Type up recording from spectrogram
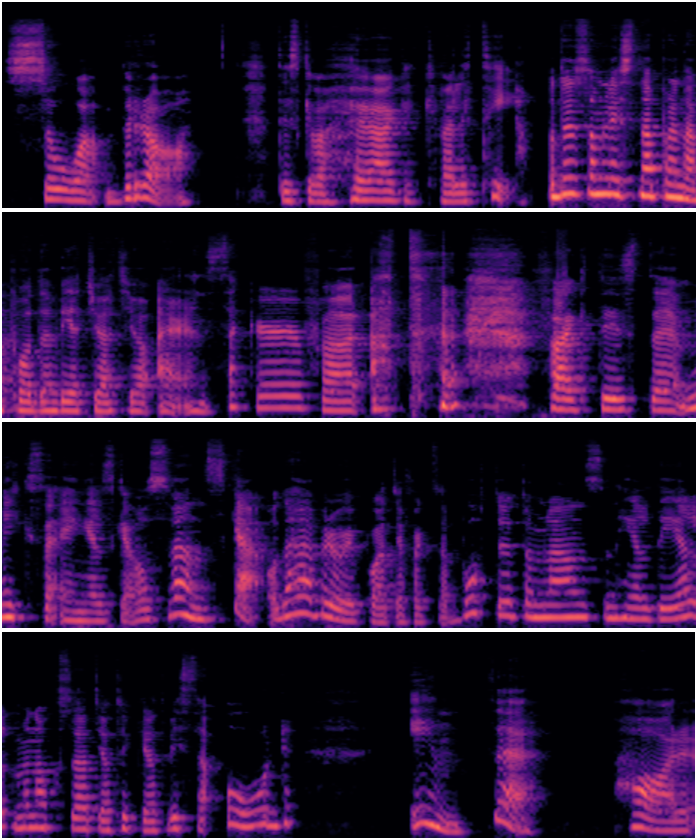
så bra. Det ska vara hög kvalitet. Och du som lyssnar på den här podden vet ju att jag är en sucker för att faktiskt eh, mixa engelska och svenska. Och det här beror ju på att jag faktiskt har bott utomlands en hel del, men också att jag tycker att vissa ord inte har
